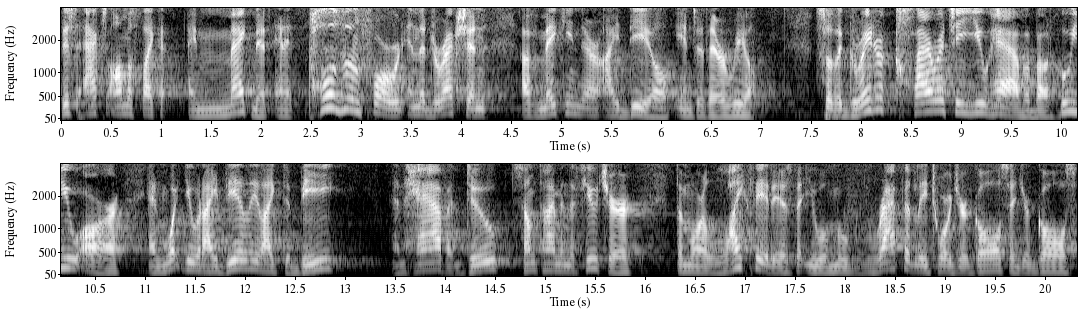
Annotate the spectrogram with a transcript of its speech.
this acts almost like a, a magnet and it pulls them forward in the direction of making their ideal into their real. So, the greater clarity you have about who you are and what you would ideally like to be and have and do sometime in the future, the more likely it is that you will move rapidly toward your goals and your goals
